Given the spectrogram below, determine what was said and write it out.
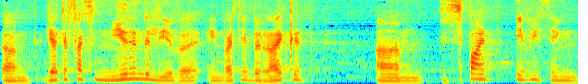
ehm um, jy het 'n fascinerende lewe en wat jy bereik het ehm um, despite everything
